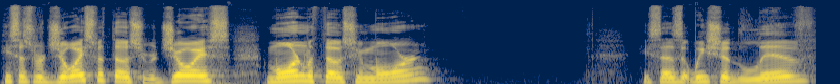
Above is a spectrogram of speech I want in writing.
he says rejoice with those who rejoice mourn with those who mourn he says that we should live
